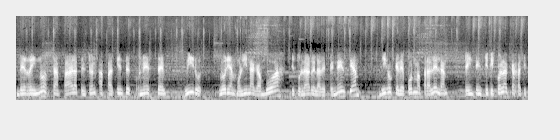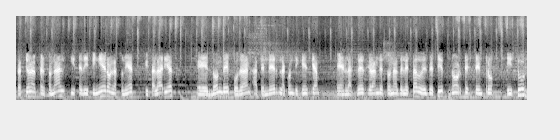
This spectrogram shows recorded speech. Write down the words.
de Reynosa para la atención a pacientes con este virus. Gloria Molina Gamboa, titular de la dependencia, dijo que de forma paralela se intensificó la capacitación al personal y se definieron las unidades hospitalarias eh, donde podrán atender la contingencia en las tres grandes zonas del estado, es decir, norte, centro y sur.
